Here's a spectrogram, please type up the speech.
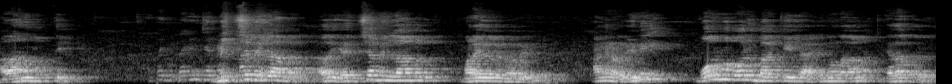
അതാണ് മുക്തി. മിച്ചമില്ലാമൽ അത് എച്ചമില്ലാമൽ മറയുതൽ എന്ന് പറയുന്നത്. അങ്ങനെയുള്ള. ഇനി ഓർമ്മ പോലും ബാക്കിയില്ല എന്നുള്ളതാണ് യഥാർത്ഥത്തിൽ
